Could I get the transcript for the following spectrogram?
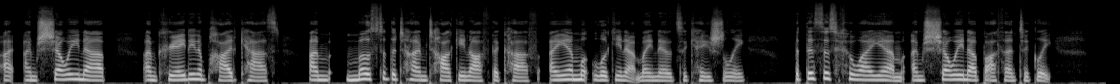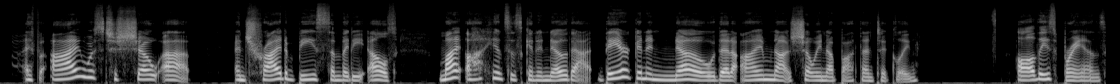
I, am showing up, I'm creating a podcast. I'm most of the time talking off the cuff. I am looking at my notes occasionally, but this is who I am. I'm showing up authentically. If I was to show up and try to be somebody else, my audience is going to know that. They are going to know that I'm not showing up authentically. All these brands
